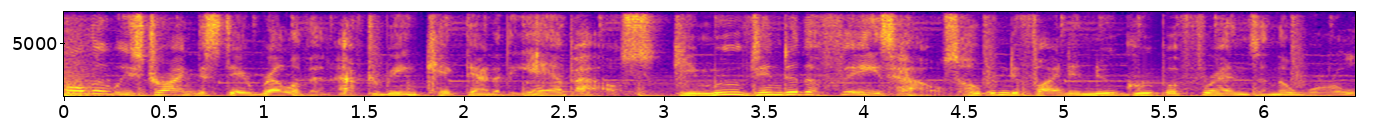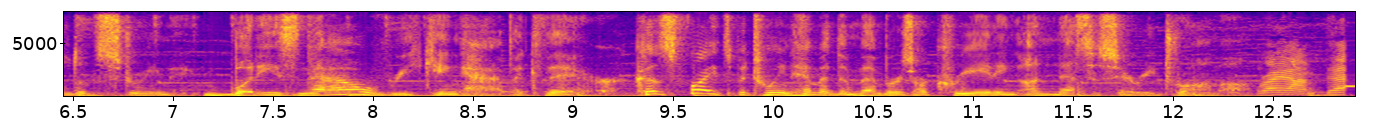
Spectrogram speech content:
Although he's trying to stay relevant after being kicked out of the amp house, he moved into the FaZe House hoping to find a new group of friends in the world of streaming. But he's now wreaking havoc there, cause fights between him and the members are creating unnecessary drama. Ray, I'm that.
